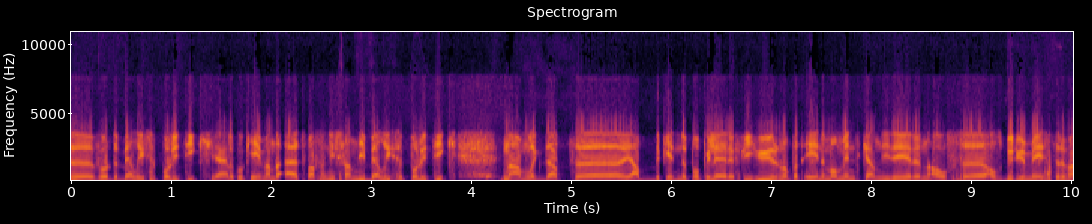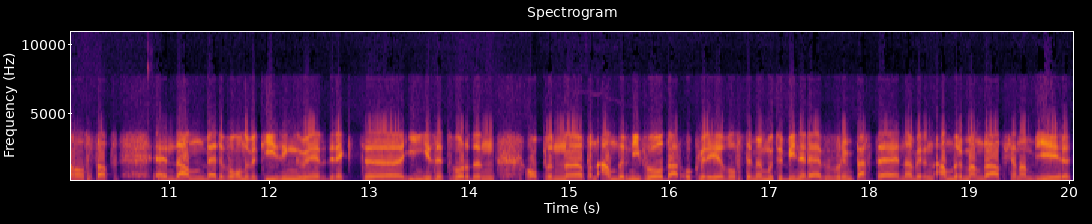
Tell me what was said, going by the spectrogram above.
uh, voor de Belgische politiek. Eigenlijk ook een van de uitwassen is van die Belgische politiek. Namelijk dat uh, ja, bekende populaire figuren op het ene moment kandideren als, uh, als burgemeester van een stad. En dan bij de volgende verkiezing weer direct ingezet worden op een, op een ander niveau. Daar ook weer heel veel stemmen moeten binnenrijven voor hun partij. En dan weer een ander mandaat gaan ambiëren.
